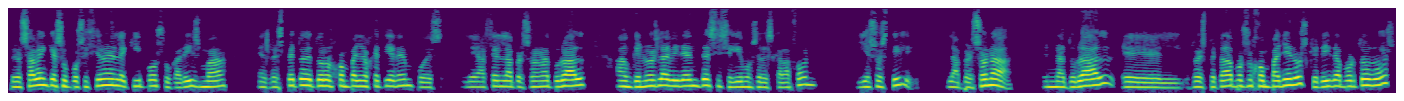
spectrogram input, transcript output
pero saben que su posición en el equipo, su carisma, el respeto de todos los compañeros que tienen, pues le hacen la persona natural, aunque no es la evidente si seguimos el escalafón. Y eso es Tilly la persona natural, el, respetada por sus compañeros, querida por todos,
